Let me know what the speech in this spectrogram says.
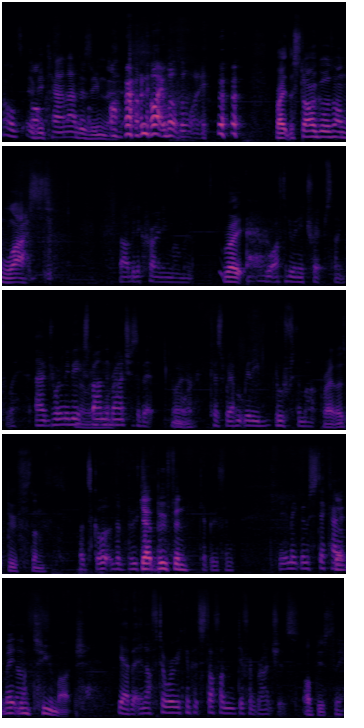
Oh, If you can, add a zoom there. oh, no, I will. Don't worry. Right, the star goes on last. That'll be the crowning moment. Right. We won't have to do any trips, thankfully. Uh, do you want to maybe No, expand the branches a bit Oh, more? yeah. Because we haven't really boofed them up. Right, let's boof them. Let's go to the boot. Get boofing. Get boofing. Need to make them stick out. Don't make them too much, Yeah, but enough to where we can put stuff on different branches. obviously.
